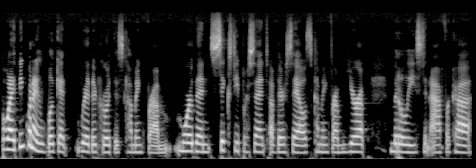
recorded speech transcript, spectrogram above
But what I think when I look at where their growth is coming from, more than 60% of their sales coming from Europe, Middle East, and Africa,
